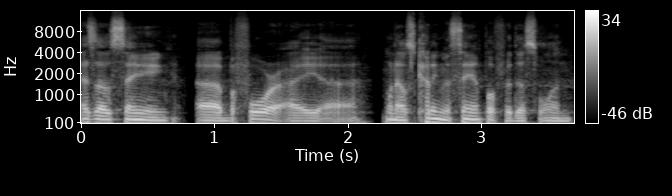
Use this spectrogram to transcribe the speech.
as I was saying uh, before, I uh, when I was cutting the sample for this one,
